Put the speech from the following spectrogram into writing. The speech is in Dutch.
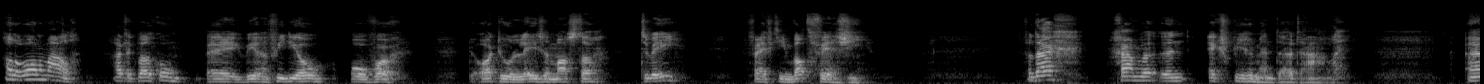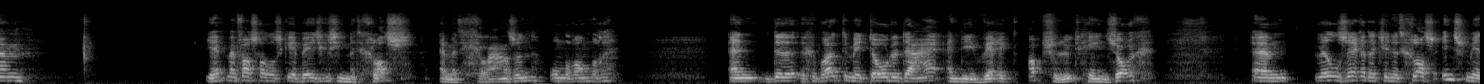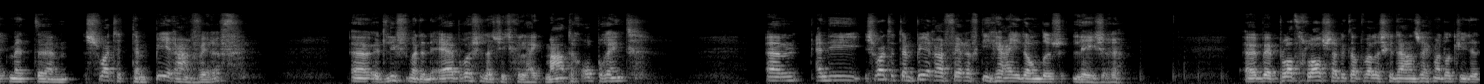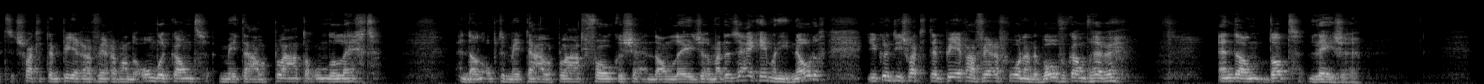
Hallo allemaal, hartelijk welkom bij weer een video over de Ortho Laser Master 2 15 watt versie. Vandaag gaan we een experiment uithalen. Um, je hebt mij vast al eens een keer bezig gezien met glas en met glazen onder andere. En de gebruikte methode daar, en die werkt absoluut, geen zorg, um, wil zeggen dat je het glas insmeert met um, zwarte tempera verf. Uh, het liefst met een airbrush, zodat je het gelijkmatig opbrengt. Um, en die zwarte tempera verf die ga je dan dus laseren. Uh, bij plat glas heb ik dat wel eens gedaan, zeg maar, dat je het zwarte tempera verf aan de onderkant metalen platen onderlegt. En dan op de metalen plaat focussen en dan laseren. Maar dat is eigenlijk helemaal niet nodig. Je kunt die zwarte tempera verf gewoon aan de bovenkant hebben en dan dat lezen.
